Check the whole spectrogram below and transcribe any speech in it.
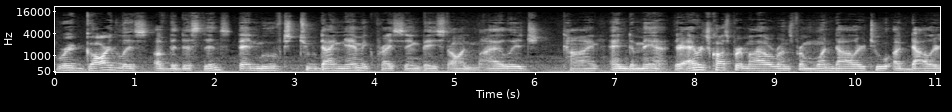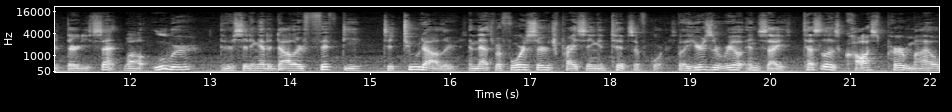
regardless of the distance, then moved to dynamic pricing based on mileage, time, and demand. Their average cost per mile runs from $1 to $1.30, while Uber, they're sitting at $1.50 to $2 and that's before surge pricing and tips of course but here's the real insight tesla's cost per mile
